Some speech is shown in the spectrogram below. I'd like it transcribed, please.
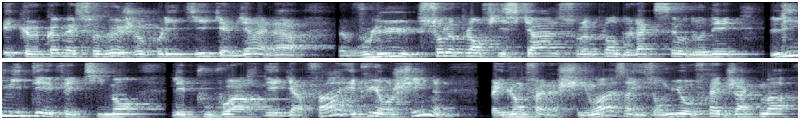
et que comme elle se veut géopolitique, eh bien, elle a voulu, sur le plan fiscal, sur le plan de l'accès aux données, limiter effectivement les pouvoirs des GAFA. Et puis en Chine, ben, ils l'ont fait à la chinoise, hein. ils ont mis au frais Jack Ma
